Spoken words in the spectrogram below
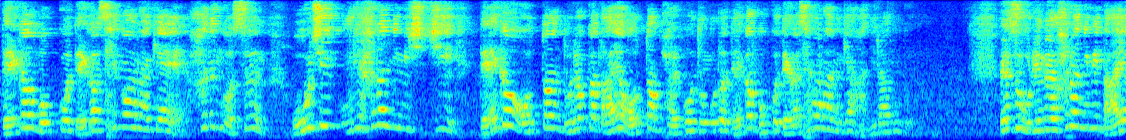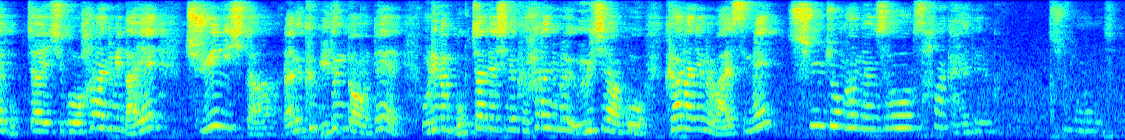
내가 먹고 내가 생활하게 하는 것은 오직 우리 하나님이시지 내가 어떠한 노력과 나의 어떠한 발버둥으로 내가 먹고 내가 생활하는 게 아니라는 거예요. 그래서 우리는 하나님이 나의 목자이시고 하나님이 나의 주인이시다라는 그 믿음 가운데 우리는 목자 되시는 그 하나님을 의지하고 그 하나님의 말씀에 순종하면서 살아가야 되는 거예요. 순종하면서.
